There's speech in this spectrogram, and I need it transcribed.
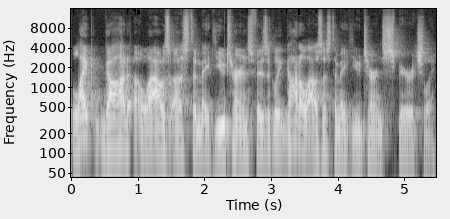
like God allows us to make U-turns physically, God allows us to make U-turns spiritually.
